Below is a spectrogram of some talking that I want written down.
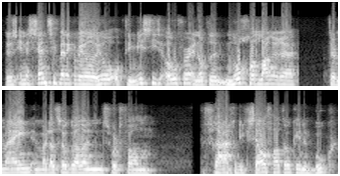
Dus in essentie ben ik er wel heel optimistisch over. En op de nog wat langere termijn, maar dat is ook wel een soort van vraag die ik zelf had ook in het boek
